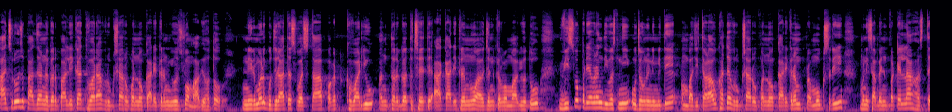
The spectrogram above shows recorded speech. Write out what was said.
આજરોજ પાદરા નગરપાલિકા દ્વારા વૃક્ષારોપણનો કાર્યક્રમ યોજવામાં આવ્યો હતો. નિર્મળ ગુજરાત સ્વચ્છતા પખવાડિયું અંતર્ગત છે તે આ કાર્યક્રમનું આયોજન કરવામાં આવ્યું હતું. વિશ્વ પર્યાવરણ દિવસની ઉજવણી નિમિત્તે અંબાજી તળાવ ખાતે વૃક્ષારોપણનો કાર્યક્રમ પ્રમુખ શ્રી મનીષાબેન પટેલના હસ્તે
